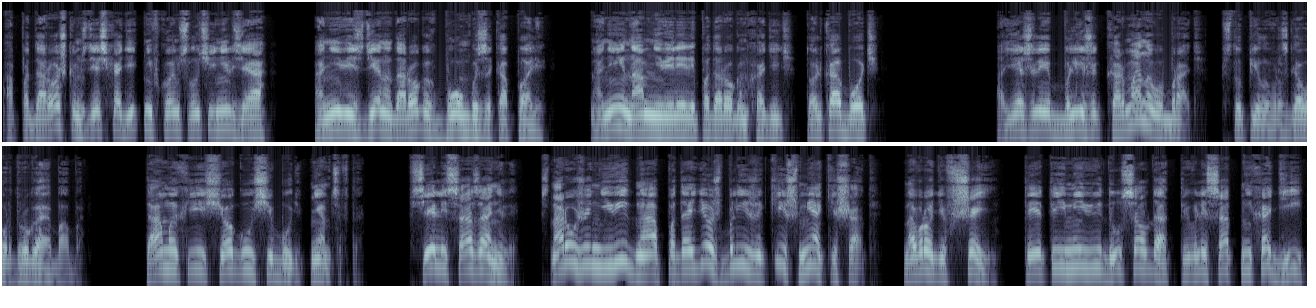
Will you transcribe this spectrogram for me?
А по дорожкам здесь ходить ни в коем случае нельзя. Они везде на дорогах бомбы закопали. Они и нам не велели по дорогам ходить, только обочь. А ежели ближе к Карманову брать, вступила в разговор другая баба, там их еще гуще будет, немцев-то. Все леса заняли. Снаружи не видно, а подойдешь ближе, кишмя кишат, на вроде в шей. Ты это имей в виду, солдат, ты в лесат не ходи,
